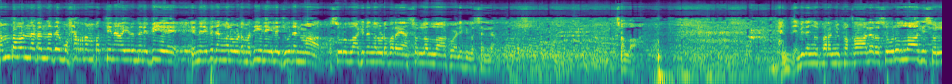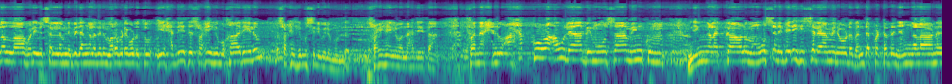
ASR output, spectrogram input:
സംഭവം നടന്നത് മുഹറം പത്തിനായിരുന്നു നബിയെ എന്ന് നബി തങ്ങളോട് മദീനയിലെ ജൂതന്മാർ റസൂലുള്ളാഹി തങ്ങളോട് പറയാ സൊല്ലാഹു അലഹി വസ്ല്ലാം. അല്ലാഹ് നബി തങ്ങൾ പറഞ്ഞു ഫഖാല റസൂലുള്ളാഹി സ്വല്ലല്ലാഹു അലൈഹി വസല്ലം നിബിതങ്ങൾ അതിന് മറുപടി കൊടുത്തു. ഈ ഹദീസ് സ്വഹീഹ് ബുഖാരിയിലും സ്വഹീഹ് മുസ്ലിമിലുമുണ്ട്. സ്വഹീഹിൽ വന്ന ഹദീസാണ്. ഫനഹ്നു അഹഖു ഔലാ ബിമൂസ മിൻകും നിങ്ങളെക്കാളും മൂസ നബി അലൈഹിസ്സലാമിനോട് ബന്ധപ്പെട്ടത് ഞങ്ങളാണ്.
